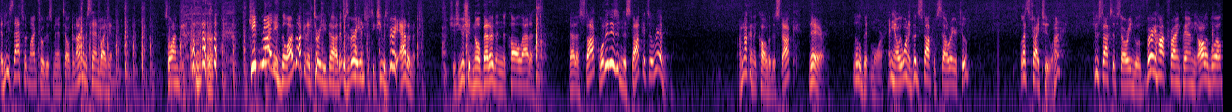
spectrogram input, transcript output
At least that's what my produce man tells me, and I'm going to stand by him. So I'm... Keep writing, though. I'm not going to turn you down. It was very interesting. She was very adamant. She said, you should know better than to call that a, that a stalk. Well, it isn't a stock, It's a rib. I'm not going to call it a stock. There. A little bit more. Anyhow, we want a good stock of celery or two. Let's try two, huh? Two stalks of celery into a very hot frying pan, the olive oil,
